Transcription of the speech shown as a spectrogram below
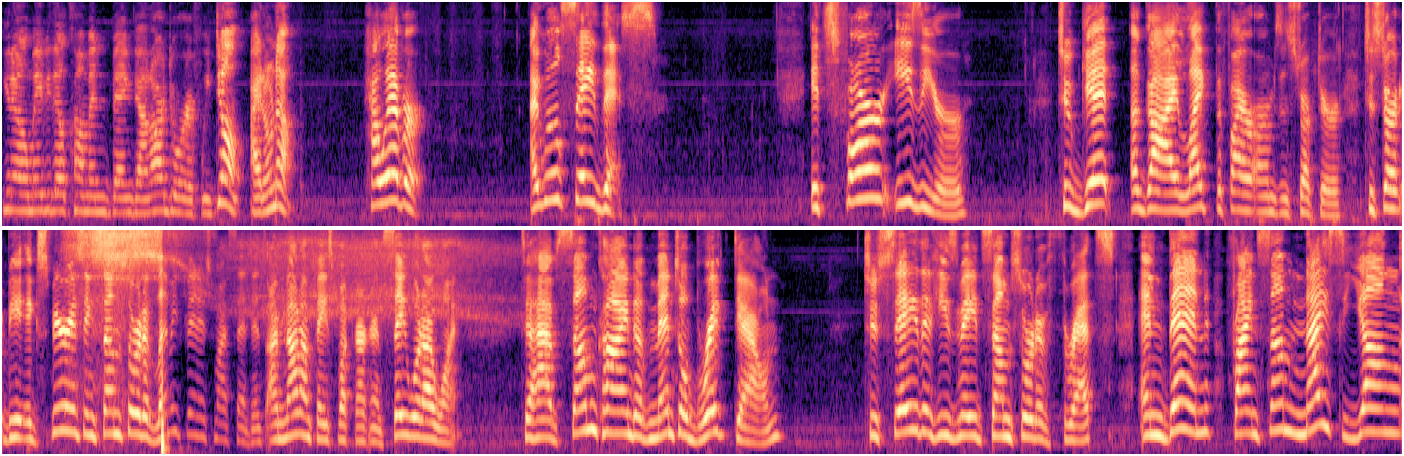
you know maybe they'll come and bang down our door if we don't. I don't know. However, I will say this. It's far easier to get a guy like the firearms instructor to start be experiencing some sort of let me finish my sentence. I'm not on Facebook. I can say what I want. To have some kind of mental breakdown to say that he's made some sort of threats and then find some nice young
